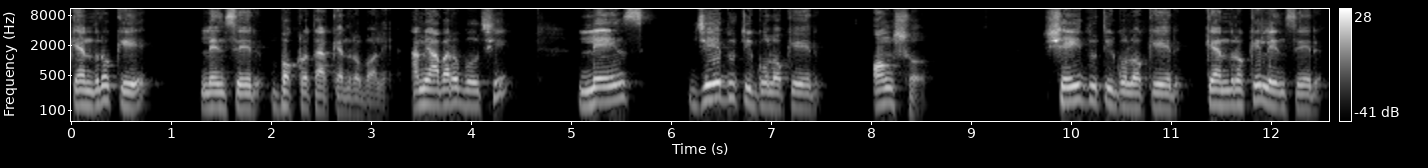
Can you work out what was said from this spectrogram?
কেন্দ্রকে লেন্সের বক্রতার কেন্দ্র বলে। আমি আবারও বলছি, লেন্স যে দুটি গোলকের অংশ, সেই দুটি গোলকের কেন্দ্রকে লেন্সের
